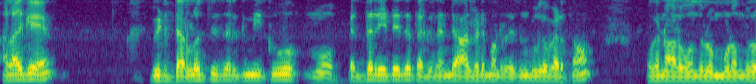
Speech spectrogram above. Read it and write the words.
అలాగే వీటి ధరలు వచ్చేసరికి మీకు పెద్ద రేట్ అయితే తగ్గదండి. ఆల్రెడీ మనం రీజనబుల్గా పెడతాం. ఒక నాలుగు వందలు మూడు వందలు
